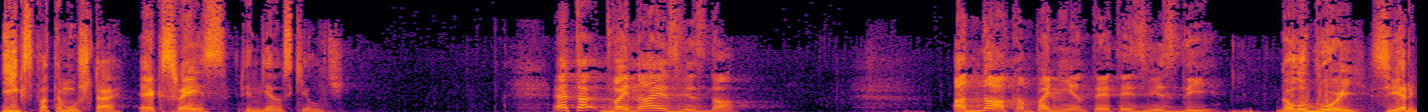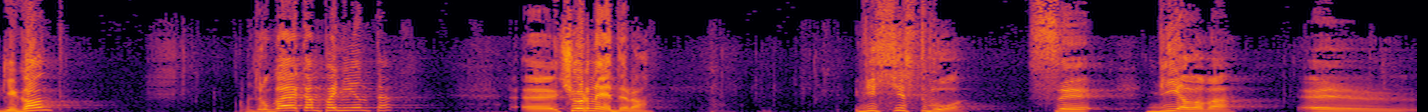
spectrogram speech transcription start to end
X, потому что X-rays, рентгеновские лучи. Это двойная звезда. Одна компонента этой звезды голубой сверхгигант. Другая компонента э, черная дыра. Вещество с белого, э,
